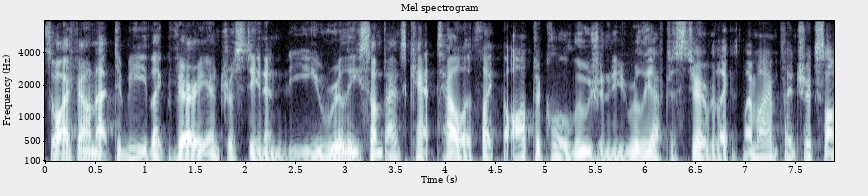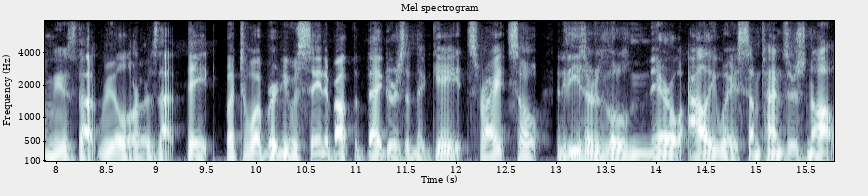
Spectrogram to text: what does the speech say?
So I found that to be like very interesting, and you really sometimes can't tell. It's like the optical illusion. You really have to stare. Be like, is my mind playing tricks on me? Is that real or is that fake? But to what Brittany was saying about the beggars and the gates, right? So these are little narrow alleyways. Sometimes there's not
